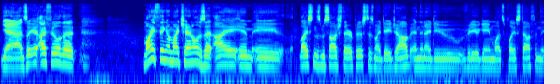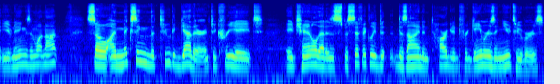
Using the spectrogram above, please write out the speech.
Yeah, so I feel that my thing on my channel is that I am a licensed massage therapist as my day job, and then I do video game let's play stuff in the evenings and whatnot. So I'm mixing the two together to create a channel that is specifically designed and targeted for gamers and YouTubers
